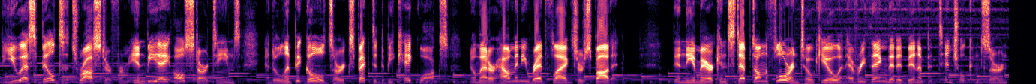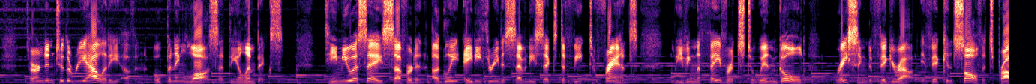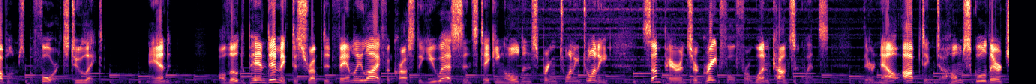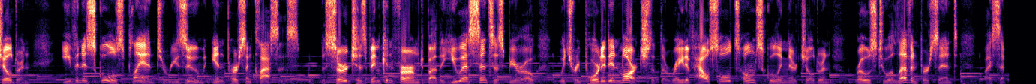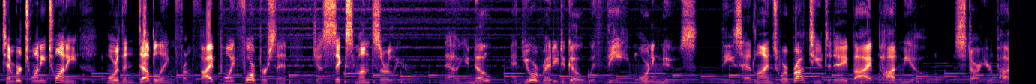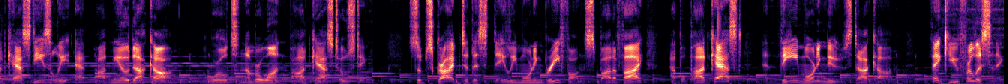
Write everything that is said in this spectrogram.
The U.S. builds its roster from NBA All Star teams, and Olympic golds are expected to be cakewalks no matter how many red flags are spotted. Then the Americans stepped on the floor in Tokyo, and everything that had been a potential concern turned into the reality of an opening loss at the Olympics. Team USA suffered an ugly 83 76 defeat to France, leaving the favorites to win gold racing to figure out if it can solve its problems before it's too late. And Although the pandemic disrupted family life across the U.S. since taking hold in spring 2020, some parents are grateful for one consequence. They're now opting to homeschool their children, even as schools plan to resume in person classes. The surge has been confirmed by the U.S. Census Bureau, which reported in March that the rate of households homeschooling their children rose to 11% by September 2020, more than doubling from 5.4% just six months earlier. Now you know, and you're ready to go with the morning news. These headlines were brought to you today by Podmeo. Start your podcast easily at podmeo.com, the world's number one podcast hosting. Subscribe to this daily morning brief on Spotify, Apple Podcast, and themorningnews.com. Thank you for listening.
